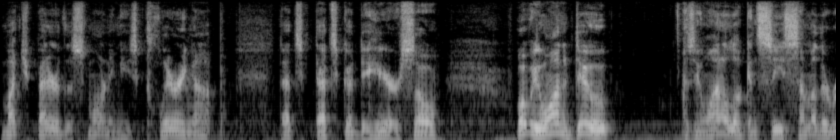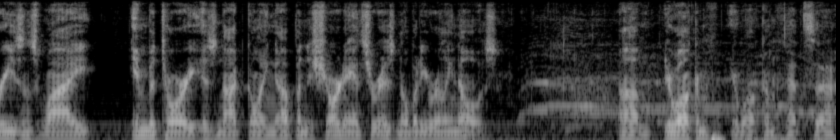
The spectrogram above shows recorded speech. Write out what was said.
much better this morning. He's clearing up. That's that's good to hear. So, what we want to do is we want to look and see some of the reasons why inventory is not going up, and the short answer is nobody really knows. Um, you're welcome. You're welcome. That's uh,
